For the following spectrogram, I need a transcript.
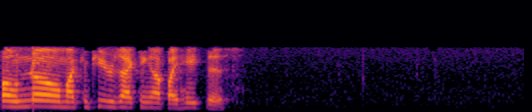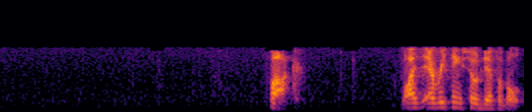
Oh no, my computer's acting up. I hate this. Fuck. Why is everything so difficult?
